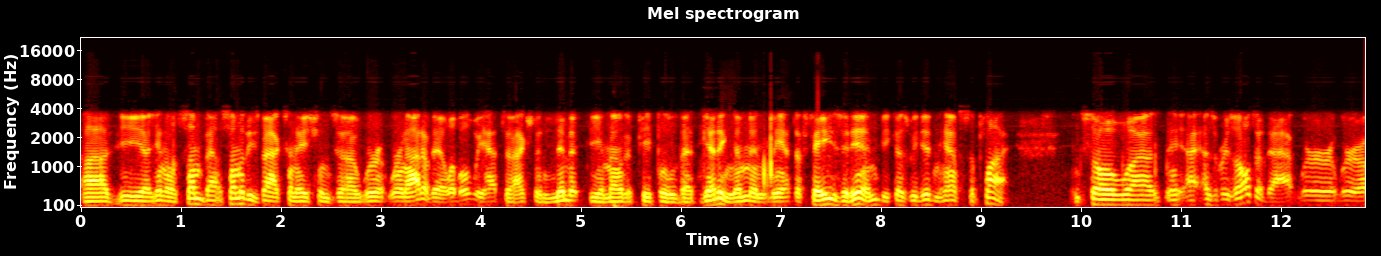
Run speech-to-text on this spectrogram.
uh, the uh, you know some some of these vaccinations uh, were were not available. We had to actually limit the amount of people that getting them, and we had to phase it in because we didn't have supply. And so, uh, as a result of that, we're we're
